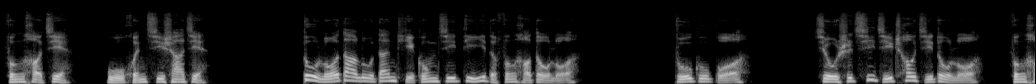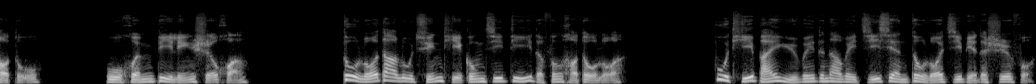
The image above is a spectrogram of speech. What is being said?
封号剑，武魂七杀剑，斗罗大陆单体攻击第一的封号斗罗。独孤博，九十七级超级斗罗，封号毒，武魂碧鳞蛇皇，斗罗大陆群体攻击第一的封号斗罗。不提白羽薇的那位极限斗罗级别的师傅，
